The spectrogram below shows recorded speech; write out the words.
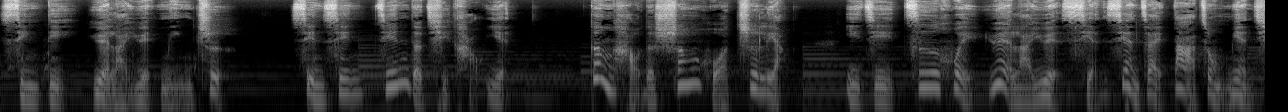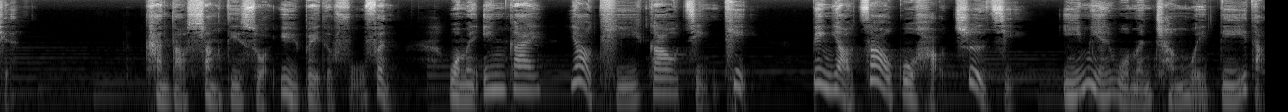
心地越来越明智，信心经得起考验，更好的生活质量。以及智慧越来越显现在大众面前，看到上帝所预备的福分，我们应该要提高警惕，并要照顾好自己，以免我们成为抵挡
